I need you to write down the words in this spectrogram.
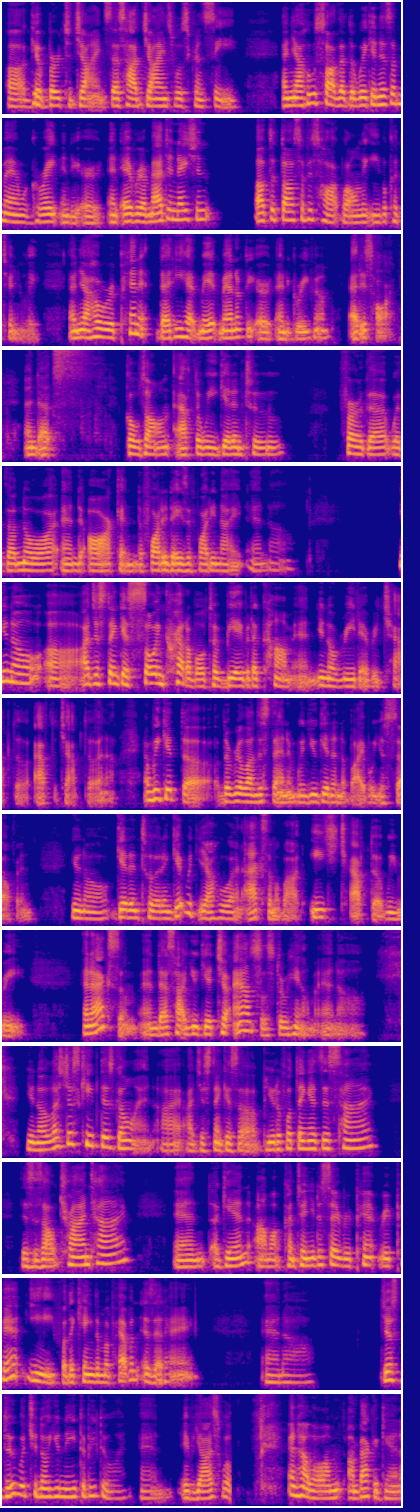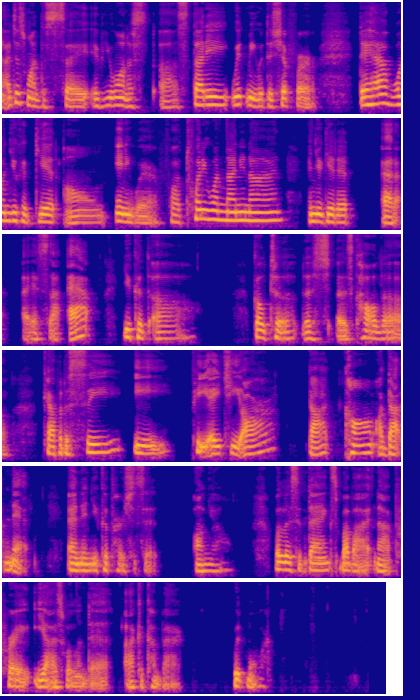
uh, give birth to giants. That's how giants was conceived. And Yahoo saw that the wickedness of man was great in the earth, and every imagination of the thoughts of his heart were only evil continually. And Yahweh repented that he had made man of the earth and to grieve him at his heart. And that goes on after we get into further with the Noah and the ark and the 40 days and 40 nights. And, uh, you know, uh, I just think it's so incredible to be able to come and, you know, read every chapter after chapter. And, uh, and we get the, the real understanding when you get in the Bible yourself and you know, get into it and get with Yahuwah and ask him about each chapter we read and ask him. And that's how you get your answers through him. And, uh, you know, let's just keep this going. I, I just think it's a beautiful thing at this time. This is our trying time. And again, I'm going to continue to say, repent, repent ye, for the kingdom of heaven is at hand. And, uh, just do what you know you need to be doing. And if Yah's will, and hello, I'm I'm back again. I just wanted to say, if you want to uh, study with me with the Cepher, they have one you could get on anywhere for twenty one ninety nine, and you get it at a, it's an app. You could uh, go to this. It's called uh, capital C E P H E R dot com or dot net, and then you could purchase it on your own. Well, listen, thanks, bye bye, and I pray, yeah, as well and that I could come back with more.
